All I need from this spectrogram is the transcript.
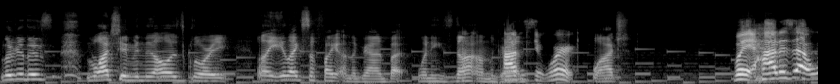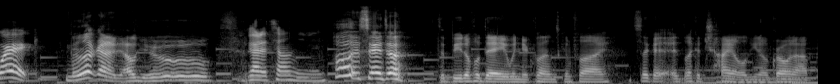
Look at this. Watch him in all his glory. Well, he likes to fight on the ground, but when he's not on the ground... How does it work? watch. Wait, how does that work? I'm not gonna tell you. You gotta tell me, man. Oh, Santa. It's a beautiful day when your clones can fly. It's like a it's like a child, you know, growing up.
